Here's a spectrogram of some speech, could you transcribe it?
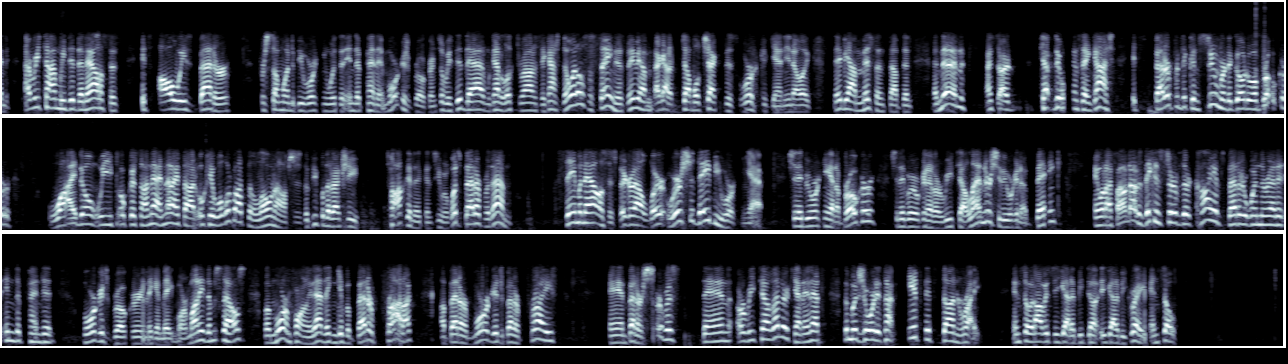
And every time we did the analysis, it's always better for someone to be working with an independent mortgage broker. And so we did that and we kind of looked around and said, gosh, no one else is saying this. Maybe I'm, I got to double check this work again. You know, like maybe I'm missing something. And then I started, kept doing and saying, gosh, it's better for the consumer to go to a broker why don't we focus on that? And then I thought, okay, well, what about the loan officers, the people that are actually talking to the consumer? What's better for them? Same analysis. Figured out where where should they be working at? Should they be working at a broker? Should they be working at a retail lender? Should they be working at a bank? And what I found out is they can serve their clients better when they're at an independent mortgage broker and they can make more money themselves. But more importantly, that they can give a better product, a better mortgage, better price, and better service than a retail lender can. And that's the majority of the time if it's done right. And so it obviously you got to be done, you got to be great. And so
